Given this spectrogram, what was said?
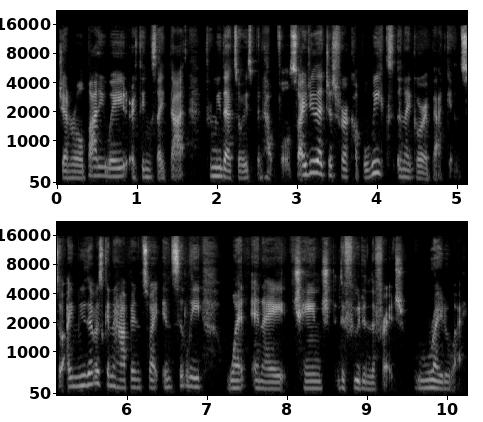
general body weight or things like that, for me that's always been helpful. So I do that just for a couple weeks and I go right back in. So I knew that was going to happen, so I instantly went and I changed the food in the fridge right away.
